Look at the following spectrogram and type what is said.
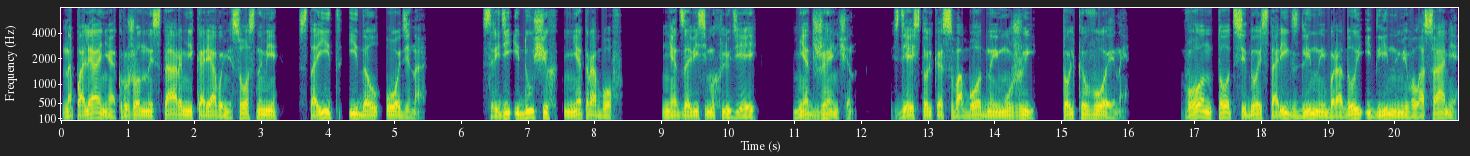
на поляне, окруженной старыми корявыми соснами, стоит идол Одина. Среди идущих нет рабов, нет зависимых людей, нет женщин. Здесь только свободные мужи, только воины. Вон тот седой старик с длинной бородой и длинными волосами,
